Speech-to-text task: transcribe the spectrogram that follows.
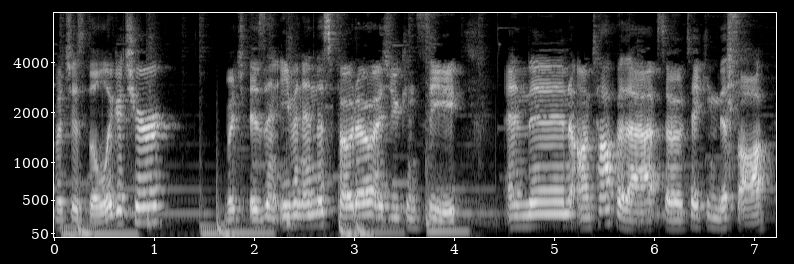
which is the ligature, which isn't even in this photo as you can see. And then on top of that, so taking this off,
